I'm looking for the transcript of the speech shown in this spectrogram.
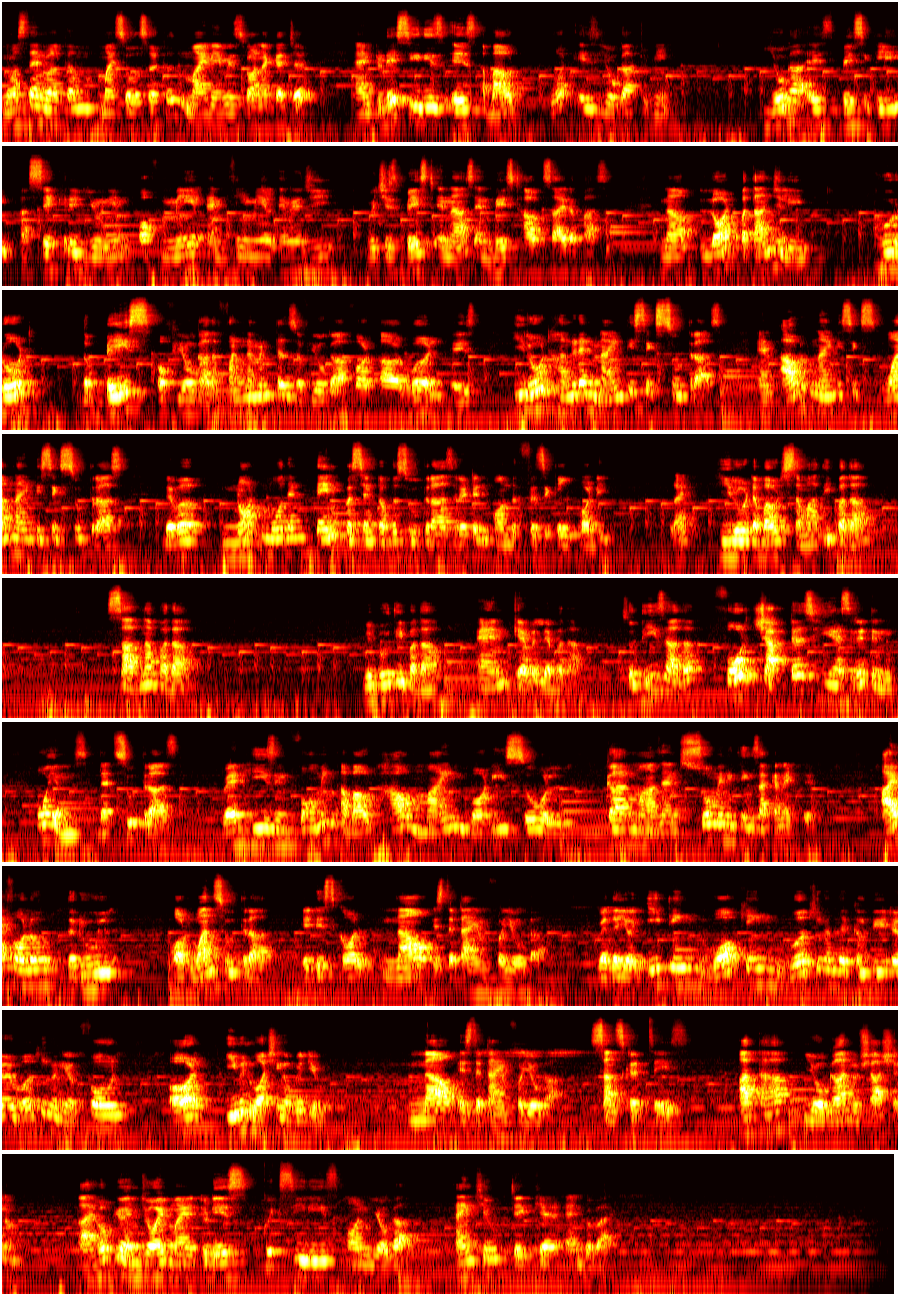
Namaste and welcome my soul circle. My name is Ronak Gajjar and today's series is about what is yoga to me. Yoga is basically a sacred union of male and female energy which is based in us and based outside of us. Now, Lord Patanjali, who wrote the base of yoga, the fundamentals of yoga for our world, is he wrote 196 sutras, and out of 96, 196 sutras, there were not more than 10% of the sutras written on the physical body. Right? He wrote about Samadhi Pada, Sadhana Pada, Vibhuti Pada, and Kaivalya Pada. So these are the four chapters he has written, poems, that sutras, where he is informing about how mind, body, soul, karmas, and so many things are connected. I follow the rule or one sutra, it is called Now is the time for yoga. Whether you're eating, walking, working on the computer, working on your phone, or even watching a video, now is the time for yoga. Sanskrit says, Atha Yoga Nushashanam. I hope you enjoyed my today's quick series on yoga. Thank you, take care, and bye bye.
